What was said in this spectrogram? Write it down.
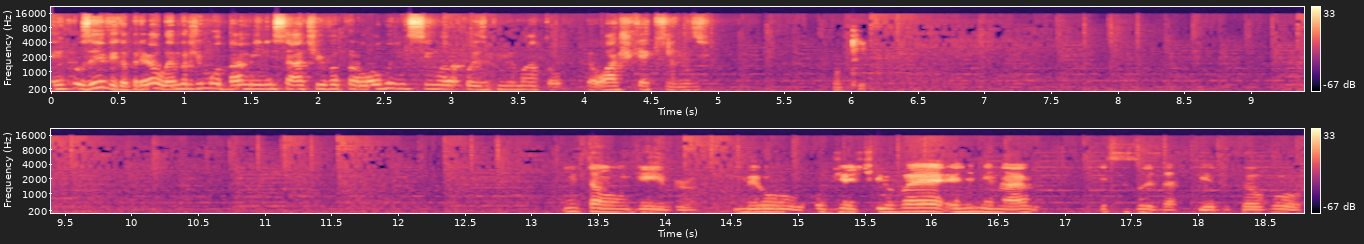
Inclusive, Gabriel, lembra de mudar minha iniciativa pra logo em cima da coisa que me matou. Eu acho que é 15. Ok. Então, Gabriel, meu objetivo é eliminar esses dois arqueiros, então eu vou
